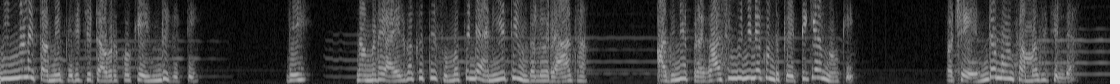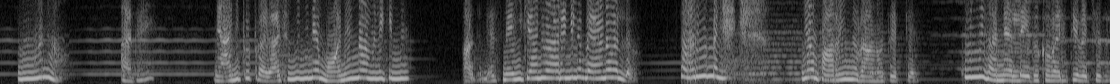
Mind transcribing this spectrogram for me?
നിങ്ങളെ തമ്മിൽ പിരിച്ചിട്ട് അവർക്കൊക്കെ എന്ത് കിട്ടി? ദേ നമ്മുടെ അയൽവക്കത്തെ സുമത്തിന്റെ അനിയത്തി ഉണ്ടല്ലോ രാധ. അതിനെ പ്രകാശം കുഞ്ഞിനെ കൊണ്ട് കെട്ടിക്കാൻ നോക്കി. പക്ഷെ എന്റെ മോൻ സമ്മതിച്ചില്ല. മോനോ? അതെ ഞാനിപ്പോ പ്രകാശം കുഞ്ഞിനെ മോനെന്നാ വിളിക്കുന്നത്? അതിനെ സ്നേഹിക്കാനും ആരെങ്കിലും വേണമല്ലോ. ഞാൻ പറയുന്നതാണോ തെറ്റ്? കുഞ്ഞു തന്നെയല്ലേ ഇതൊക്കെ വരുത്തി വെച്ചത്?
